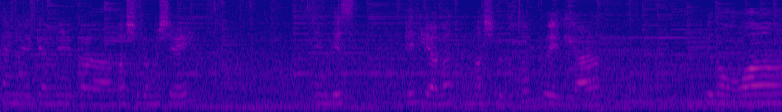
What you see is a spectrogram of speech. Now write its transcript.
kind of you can make a mushroom shape. In this area, mushroom top area, you don't want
